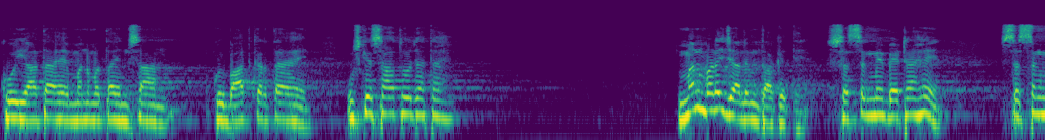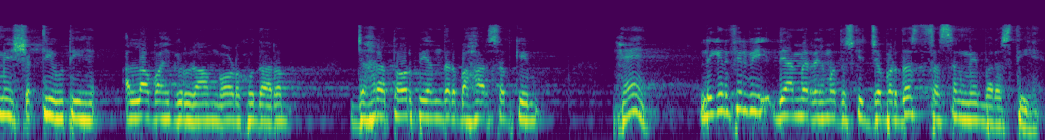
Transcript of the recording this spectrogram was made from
कोई आता है, मनमता इंसान, कोई बात करता है, उसके साथ हो जाता है। मन बड़े जालिम ताकत है। सत्संग में बैठा है, सत्संग में शक्ति होती है। अल्लाह वाहि गुरु राम, गौड़, खुदा, रब जहरा तौर पे अंदर बाहर सबके हैं, लेकिन फिर भी दया में रहमत उसकी ज़बरदस्त सत्संग में बरसती है।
